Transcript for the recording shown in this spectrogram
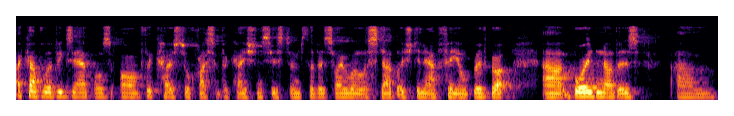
a couple of examples of the coastal classification systems that are so well established in our field. We've got uh, Boyd and others um,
